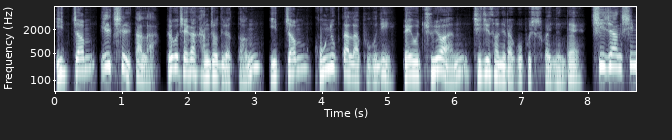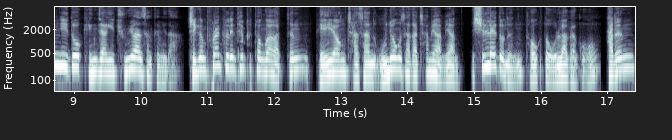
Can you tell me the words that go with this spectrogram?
2.17달러 그리고 제가 강조드렸던 2.06달러 부근이 매우 중요한 지지선이라고 보실 수가 있는데 시장 심리도 굉장히 중요한 상태입니다. 지금 프랭클린 템플턴과 같은 대형 자산 운용사가 참여하면 신뢰도는 더욱더 올라가고 다른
